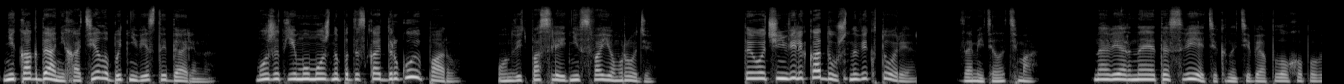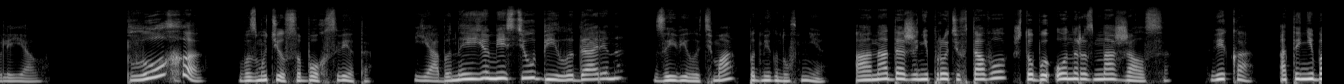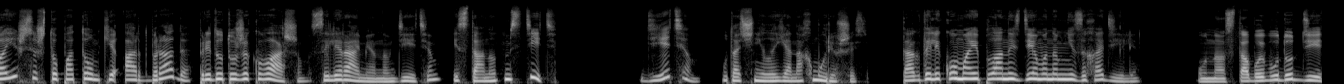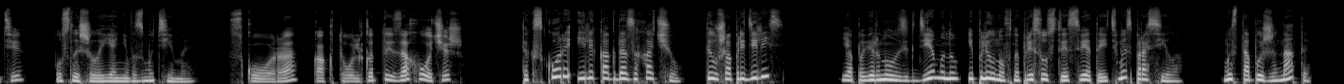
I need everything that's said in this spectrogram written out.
Никогда не хотела быть невестой Дарина. Может, ему можно подыскать другую пару? Он ведь последний в своем роде. «Ты очень великодушна, Виктория», — заметила тьма. «Наверное, это Светик на тебя плохо повлиял». «Плохо?» — возмутился бог света. «Я бы на ее месте убила Дарина», — заявила тьма, подмигнув мне. А она даже не против того, чтобы он размножался. «Вика, а ты не боишься, что потомки Артбрада придут уже к вашим с Элирамианом детям и станут мстить?» «Детям?» — уточнила я, нахмурившись. «Так далеко мои планы с демоном не заходили». «У нас с тобой будут дети», — услышала я невозмутимое. «Скоро, как только ты захочешь». «Так скоро или когда захочу? Ты уж определись?» Я повернулась к демону и, плюнув на присутствие света и тьмы, спросила. «Мы с тобой женаты?»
